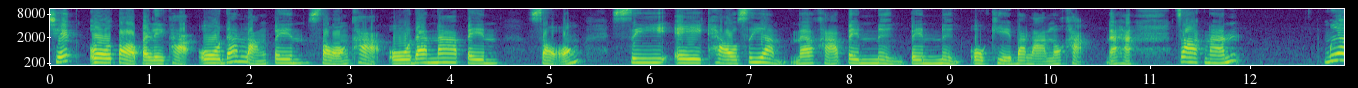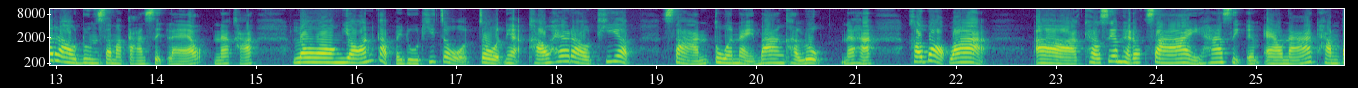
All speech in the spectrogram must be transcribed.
เช็ค O ต่อไปเลยค่ะ O ด้านหลังเป็น 2 ค่ะ O ด้านหน้าเป็น 2 Ca แคลเซียมนะคะ เป็น 1 เป็น 1 โอเค บาลานซ์แล้วค่ะนะคะ จากนั้นเมื่อเราดุลสมการเสร็จแล้วนะคะ ลองย้อนกลับไปดูที่โจทย์ โจทย์เนี่ยเขาให้เราเทียบสารตัวไหนบ้างคะลูกนะคะเขาบอกว่า แคลเซียมไฮดรอกไซด์ 50 ml นะ ทำป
